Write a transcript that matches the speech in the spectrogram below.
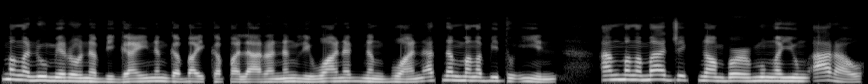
mga numero na bigay ng gabay kapalaran ng liwanag ng buwan at ng mga bituin, ang mga magic number mo ngayong araw,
